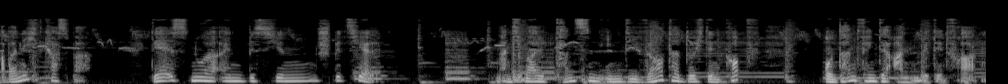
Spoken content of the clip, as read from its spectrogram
Aber nicht Kaspar. Der ist nur ein bisschen speziell. Manchmal tanzen ihm die Wörter durch den Kopf und dann fängt er an mit den Fragen.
